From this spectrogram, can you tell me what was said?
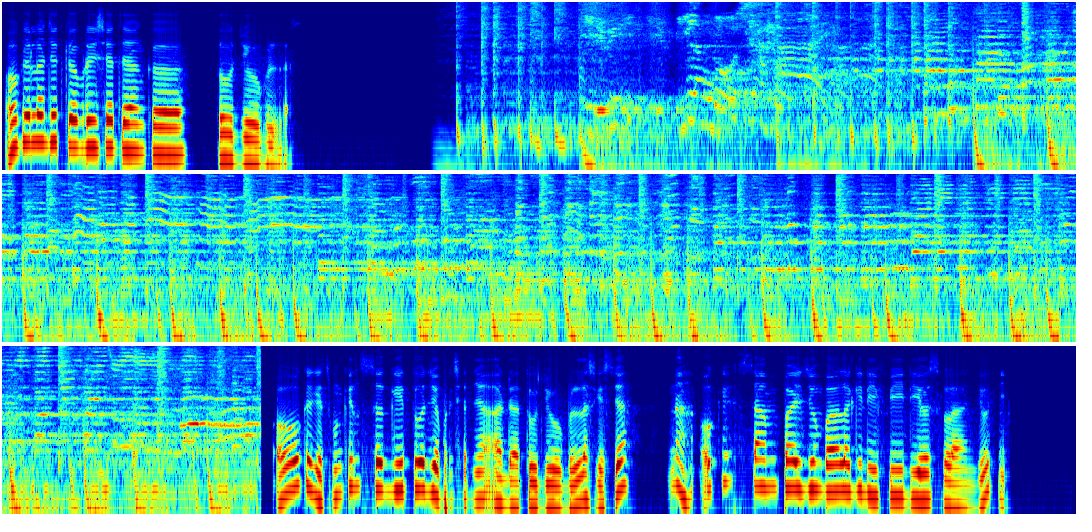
Oke lanjut ke preset yang ke-17 Oke guys, mungkin segitu aja presetnya ada 17 guys ya. Nah, oke, sampai jumpa lagi di video selanjutnya.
